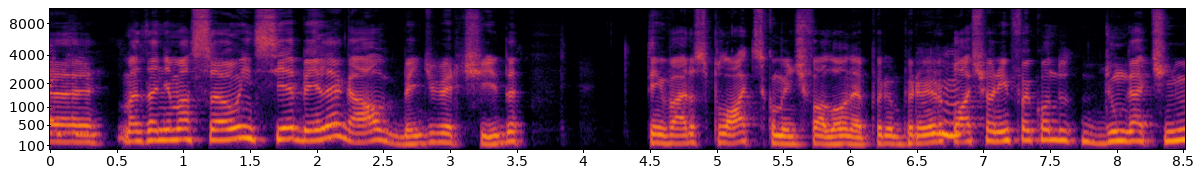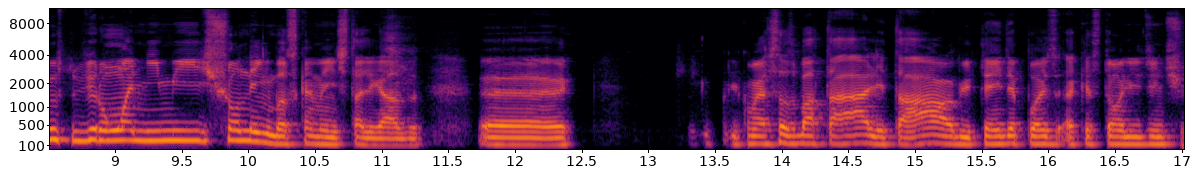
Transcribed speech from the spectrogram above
é, que. mas a animação em si é bem legal, bem divertida. Tem vários plots, como a gente falou, né? O primeiro Uhum. plot pra mim foi quando de um gatinho virou um anime shonen, basicamente, tá ligado? É, E começa as batalhas e tal, e tem depois a questão ali de a gente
